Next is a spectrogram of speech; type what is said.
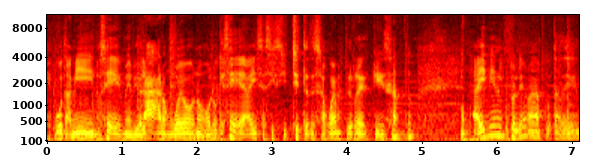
Es puta, a mí, no sé, me violaron, weón, o lo que sea, dice así, si chistes de esa weón me estoy revictimizando. Ahí viene el problema, puta, de,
